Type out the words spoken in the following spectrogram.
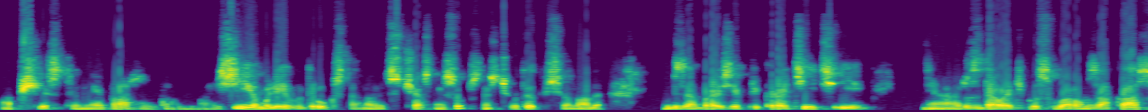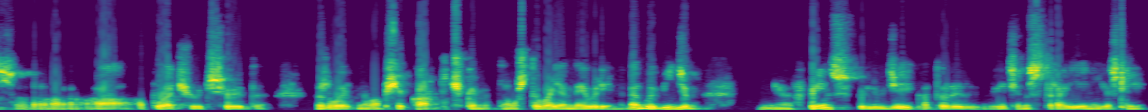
общественные там, земли вдруг становятся частной собственностью. Вот это все надо безобразие прекратить и раздавать государам заказ, а оплачивать все это желательно вообще карточками, потому что военное время. Да, мы видим, в принципе, людей, которые эти настроения, если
